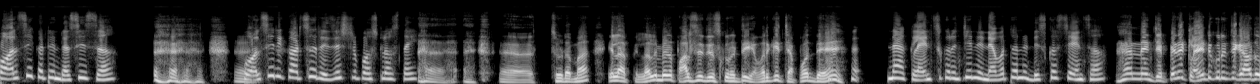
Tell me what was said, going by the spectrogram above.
పాలసీ కట్టిన రసీద్ సార్. పాలసీ రికార్డ్స్ రిజిస్టర్ పోస్ట్లో వస్తాయి. చూడమ్మా ఇలా పిల్లల మీద పాలసీ తీసుకున్నట్టు ఎవరికి చెప్పొద్దే. నా క్లయింట్స్ గురించి నేను ఎవరితోనూ డిస్కస్ చేయను సార్ నేను చెప్పేది క్లయింట్ గురించి కాదు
